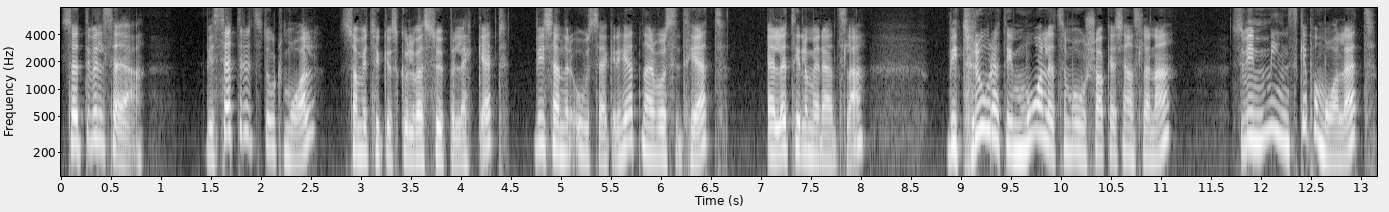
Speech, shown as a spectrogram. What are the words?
Så att det vill säga, vi sätter ett stort mål som vi tycker skulle vara superläckert. Vi känner osäkerhet, nervositet eller till och med rädsla. Vi tror att det är målet som orsakar känslorna, så vi minskar på målet,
